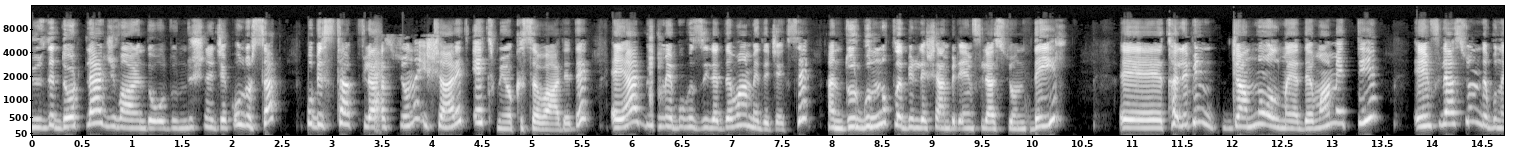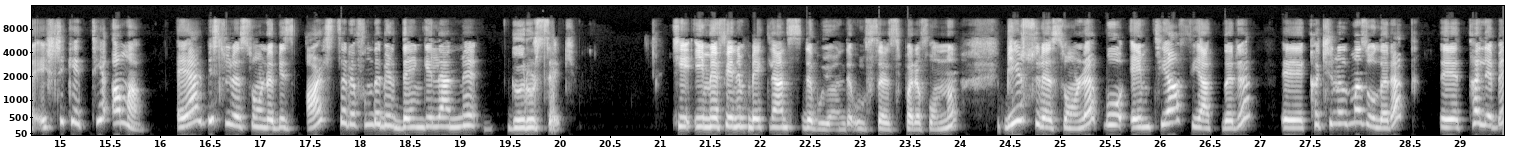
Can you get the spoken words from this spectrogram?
yüzde dörtler civarında olduğunu düşünecek olursak bu bir stagflasyona işaret etmiyor kısa vadede. Eğer büyüme bu hızıyla devam edecekse hani durgunlukla birleşen bir enflasyon değil e, talebin canlı olmaya devam ettiği, enflasyonun da buna eşlik ettiği ama eğer bir süre sonra biz arz tarafında bir dengelenme görürsek ki IMF'nin beklentisi de bu yönde Uluslararası Para Fonu'nun bir süre sonra bu emtia fiyatları e, kaçınılmaz olarak e, talebe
